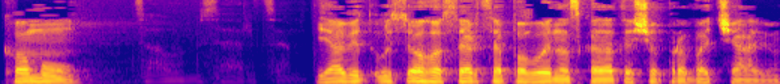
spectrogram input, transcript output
кому я від усього серця повинен сказати, що пробачаю.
